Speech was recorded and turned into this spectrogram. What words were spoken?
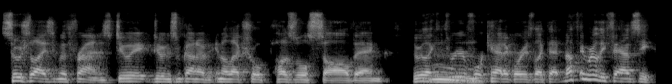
socializing with friends, doing doing some kind of intellectual puzzle solving. There were like mm. three or four mm. categories like that. Nothing really fancy.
